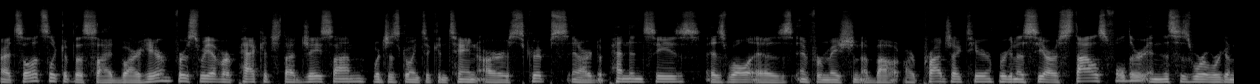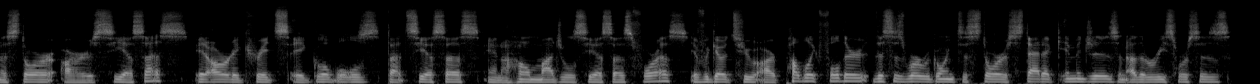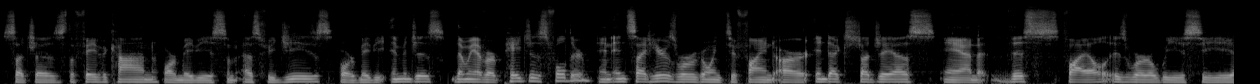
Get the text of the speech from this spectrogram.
All right, so let's look at the sidebar here. First, we have our package.json, which is going to contain our scripts and our dependencies, as well as information about our project here. We're gonna see our styles folder, and this is where we're gonna store our CSS. It already creates a globals.css and a home module CSS for us. If we go to our public folder, this is where we're going to store static images and other resources such as the favicon or maybe some SVGs or maybe images. Then we have our pages folder and inside here is where we're going to find our index.js and this file is where we see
